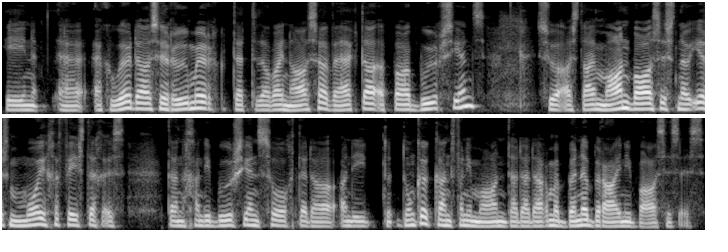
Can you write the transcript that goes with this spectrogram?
En uh, ek hoor daar's 'n roemer dat daar by NASA werk daar 'n paar boerseuns. So as daai maanbasis nou eers mooi gevestig is, dan gaan die boerseuns sorg dat daar aan die donker kant van die maan dat daar darme binnebraai in die basis is.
